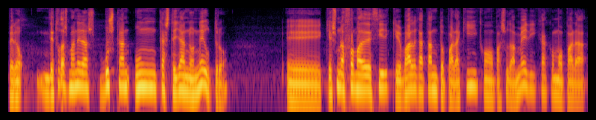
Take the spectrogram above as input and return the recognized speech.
Pero de todas maneras buscan un castellano neutro, eh, que es una forma de decir que valga tanto para aquí como para Sudamérica, como para...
